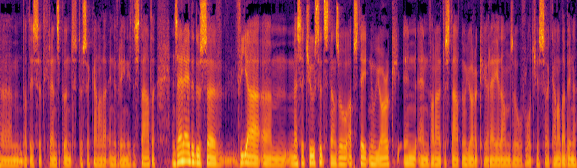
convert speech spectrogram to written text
Um, dat is het grenspunt tussen Canada en de Verenigde Staten. En zij rijden dus uh, via um, Massachusetts, dan zo upstate New York in. En vanuit de staat New York rijden dan zo vlotjes uh, Canada binnen.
